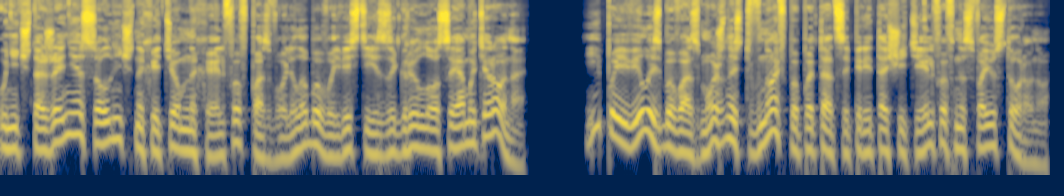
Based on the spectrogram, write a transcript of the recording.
Уничтожение солнечных и темных эльфов позволило бы вывести из игры Лоса и Аматерона и появилась бы возможность вновь попытаться перетащить эльфов на свою сторону,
